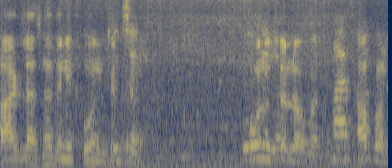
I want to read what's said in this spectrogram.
काढलाच ना त्यांनी फोन तिथे. फोन उचल. लवकर. मास्कला हा फोन.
